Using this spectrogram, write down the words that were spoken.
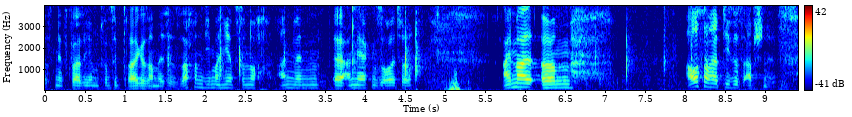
Das sind jetzt quasi im Prinzip drei gesammelte Sachen, die man hierzu noch anwenden, äh, anmerken sollte. Einmal ähm, außerhalb dieses Abschnitts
